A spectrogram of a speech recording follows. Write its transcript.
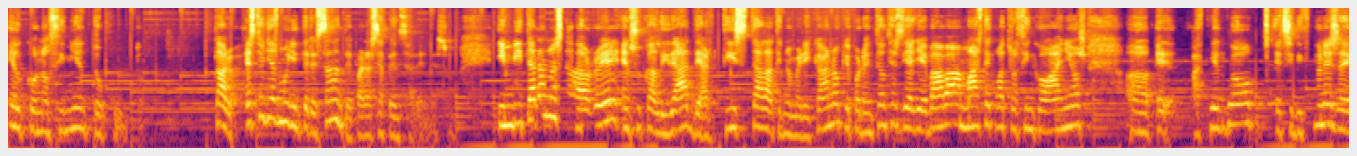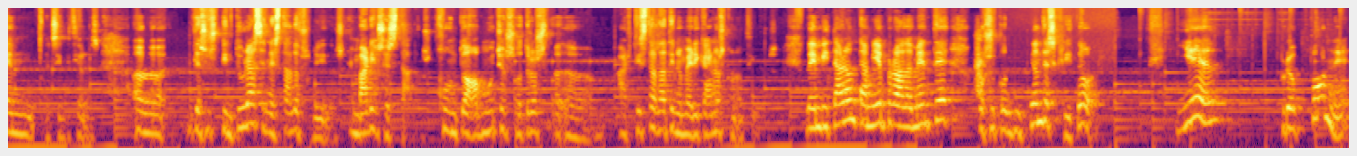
el conocimiento oculto. Claro, esto ya es muy interesante para a pensar en eso. Invitaron a Salarre en su calidad de artista latinoamericano, que por entonces ya llevaba más de 4 o 5 años uh, eh, haciendo exhibiciones, uh, de sus pinturas en Estados Unidos, en varios estados, junto a muchos otros artistas latinoamericanos conocidos. Le invitaron también probablemente por su condición de escritor. Y él propone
